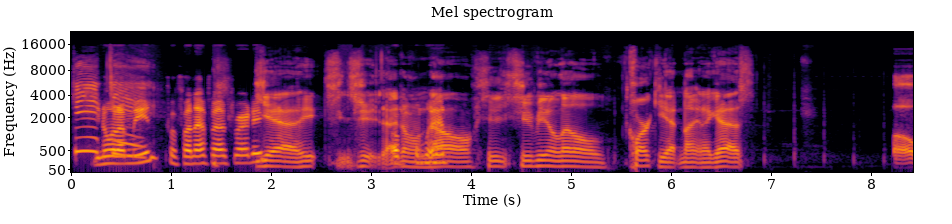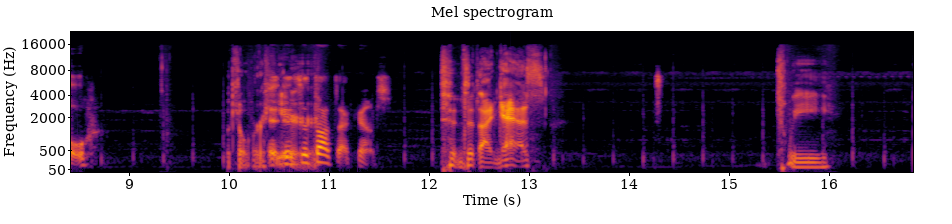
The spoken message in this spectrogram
did. You know what I mean? For Final Fantasy Freddy? Yeah, he, she, she, I Oh, don't man. know. She, she's being a little quirky at night, I guess. Oh, What's over it- here? it's the thought that counts. I guess. Twee.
